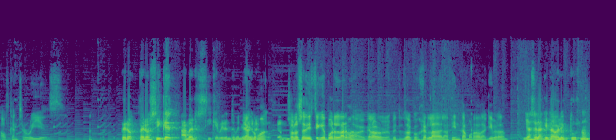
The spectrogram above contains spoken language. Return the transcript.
Alcantarillas. Pero, pero sí que. A ver, sí que evidentemente. Mira, hay una cómo- evolución. solo se distingue por el arma, claro. Vete tú a coger la, la cinta morada aquí, ¿verdad? Ya se le ha quitado el ictus, ¿no?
